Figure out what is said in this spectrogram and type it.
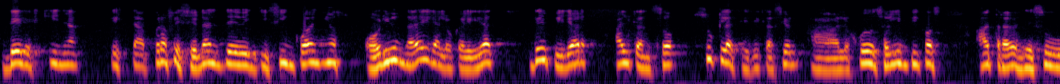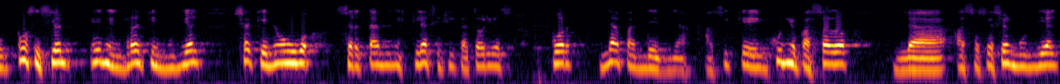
de la esquina. Esta profesional de 25 años, oriunda de la localidad de Pilar, alcanzó su clasificación a los Juegos Olímpicos a través de su posición en el ranking mundial, ya que no hubo certámenes clasificatorios por la pandemia. Así que en junio pasado la Asociación Mundial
